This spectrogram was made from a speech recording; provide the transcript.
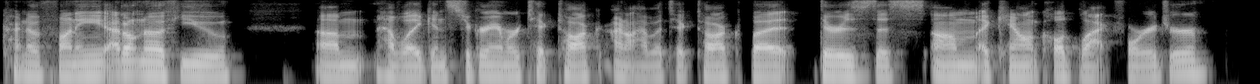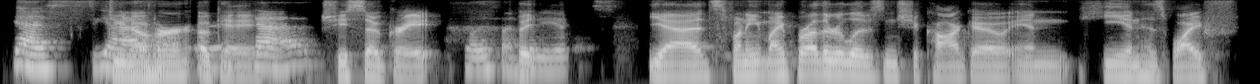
kind of funny. I don't know if you um have like instagram or tiktok. I don't have a tiktok but there's this um account called black forager. Yes. Yeah do you know her? her? okay. Yeah. She's so great. Really fun but, videos. yeah it's funny. My brother lives in chicago and he and his wife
